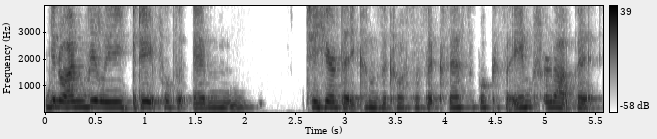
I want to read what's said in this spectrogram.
you know, I'm really grateful um, to hear that it comes across as accessible because I aim for that. But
